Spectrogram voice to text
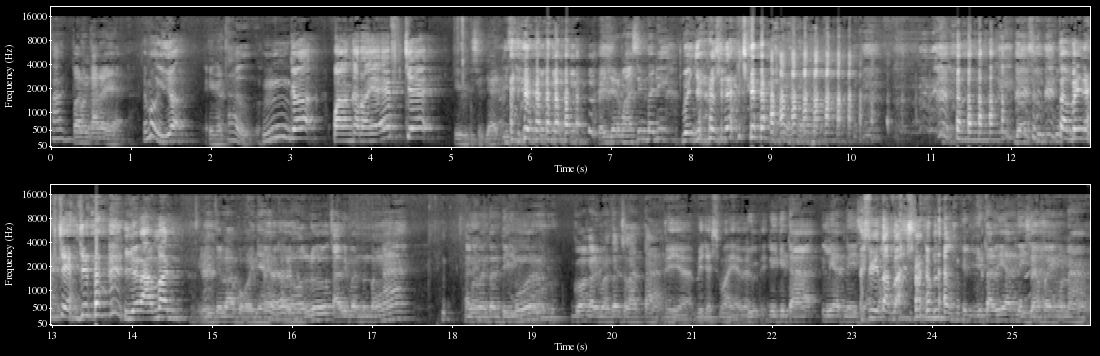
Apaan? Palangkaraya. Emang iya? Eh nggak tahu. Enggak. Palangkaraya FC. Iya bisa jadi sih. Banjarmasin tadi. Banjarmasin FC. Tambahin FC aja dah, biar aman. Itulah pokoknya. Kalau lu Kalimantan Tengah, Kalimantan Timur, gua Kalimantan Selatan. Iya, beda semua ya Du- Di kita lihat nih Sweet siapa. menang? Kita lihat nih siapa yang menang.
